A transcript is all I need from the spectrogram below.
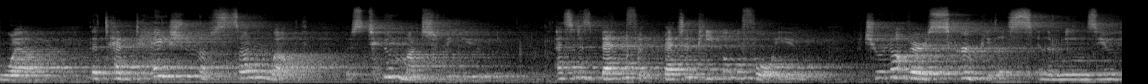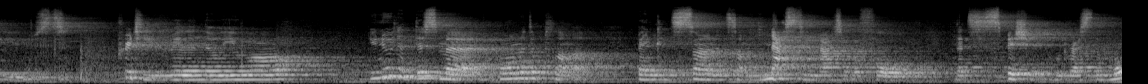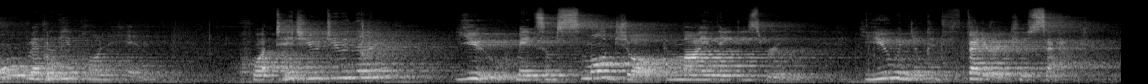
Well, the temptation of sudden wealth was too much for you, as it has been for better people before you. But you were not very scrupulous in the means you used. Pretty villain though you are. You knew that this man, Horner the plumber, had been concerned in some nasty matter before, and that suspicion would rest the more readily upon him. What did you do then? You made some small job in my lady's room. You and your confederate Cusack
